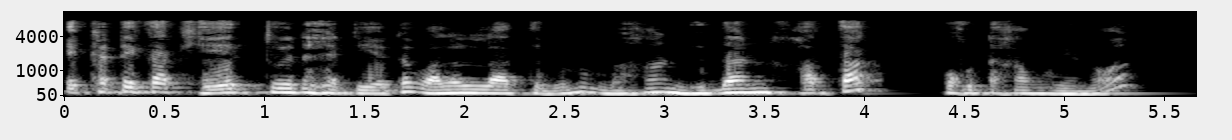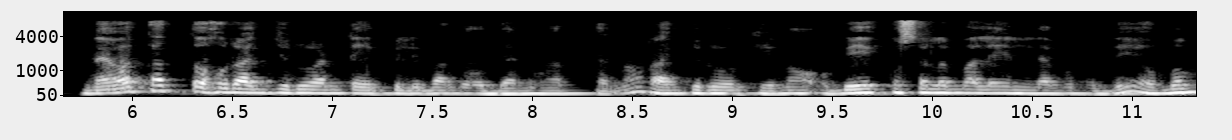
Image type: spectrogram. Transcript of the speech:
එකට එකක් හේතු වෙන හැටියට වලල්ලා තිබුණු මහා නිදන් හතක් ඔහුට හමු වෙනවා. නැවතත් ඔහු රජුරවන්ට ඒ පිළිබඳව දැනුවත් කරනවා. රජුරෝ කියනවා ඔබේ කුසල බලයෙන් ලැබුණු දේ ඔබම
